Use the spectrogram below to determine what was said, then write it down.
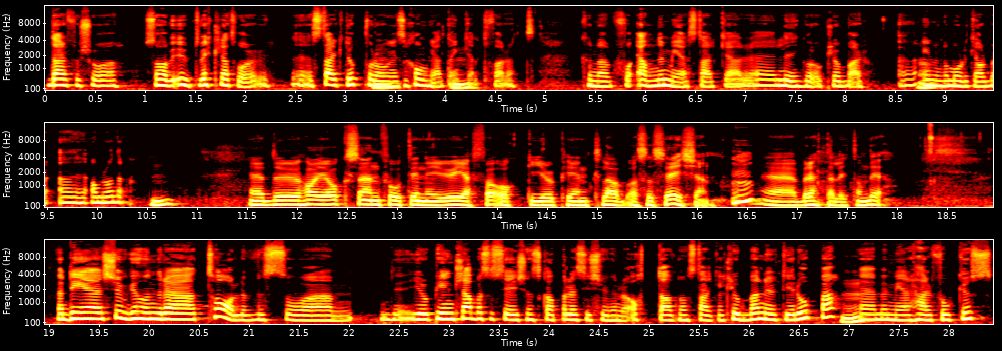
därför så så har vi utvecklat vår, stärkt upp vår mm. organisation helt mm. enkelt för att kunna få ännu mer starkare ligor och klubbar ja. inom de olika områdena. Mm. Du har ju också en fot in i Uefa och European Club Association. Mm. Berätta lite om det. Det 2012 så European Club Association skapades ju 2008 av de starka klubbarna ute i Europa mm. med mer herrfokus.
